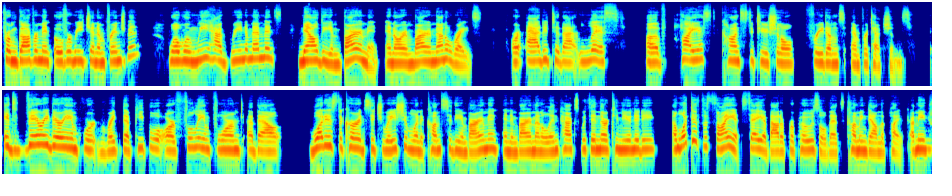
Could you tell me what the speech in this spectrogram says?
from government overreach and infringement. Well, when we have green amendments, now the environment and our environmental rights are added to that list of highest constitutional freedoms and protections. It's very, very important, right, that people are fully informed about what is the current situation when it comes to the environment and environmental impacts within their community? And what does the science say about a proposal that's coming down the pike? I mean, mm.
